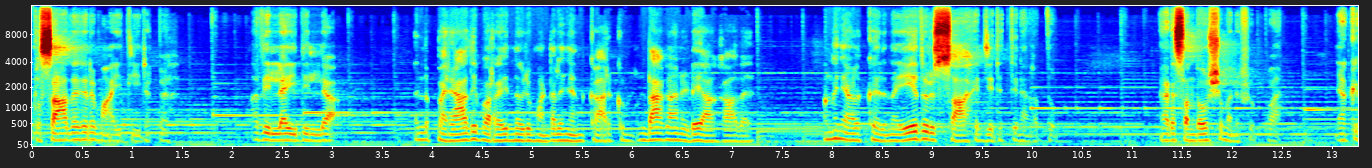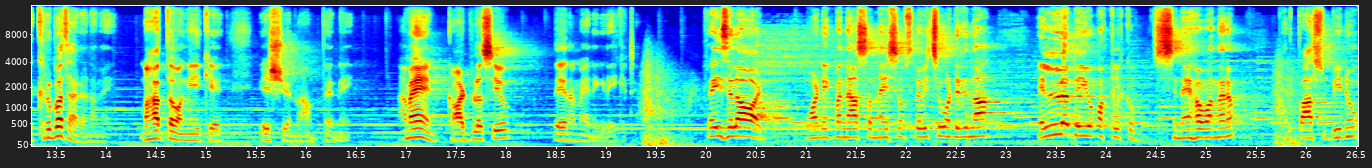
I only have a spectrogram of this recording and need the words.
പ്രസാദകരമായി തീരട്ടെ. അതില്ല ഇതില്ല എന്ന് പരാതി പറയുന്ന ഒരു മണ്ഡലം ഞങ്ങൾക്ക് ആർക്കും ഉണ്ടാകാനിടയാകാതെ അങ്ങ് ഞങ്ങൾക്ക് വരുന്ന ഏതൊരു സാഹചര്യത്തിനകത്തും ഞങ്ങളുടെ സന്തോഷം അനുഭവിപ്പാൻ ഞങ്ങൾക്ക് കൃപ തരണമേ. മഹത്വം അങ്ങേക്ക് യേശു നാം തന്നെ അമേൻ ഗാഡ് ബ്ലസ് യു ദൈവമേ അനുഗ്രഹിക്കട്ടെ. പ്രൈസ് ലോഡ് മോർണിംഗ് മന്ന സന്ദേശം ശ്രമിച്ചുകൊണ്ടിരുന്ന എല്ലാ ദൈവമക്കൾക്കും സ്നേഹവന്ദനം. പാസ് ബിനു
